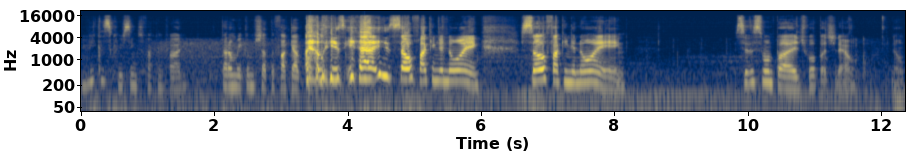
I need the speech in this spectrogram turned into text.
Maybe because cursing's fucking fun. That'll make him shut the fuck up. At least, yeah, he's so fucking annoying. So fucking annoying. So this won't budge. We'll budge now. Nope.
